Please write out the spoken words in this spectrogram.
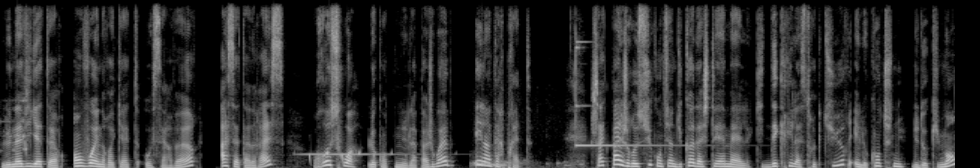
le navigateur envoie une requête au serveur à cette adresse, reçoit le contenu de la page web et l'interprète. Chaque page reçue contient du code HTML qui décrit la structure et le contenu du document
